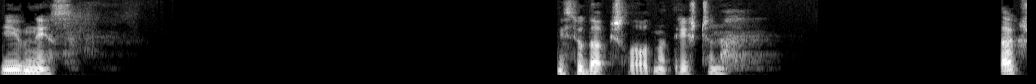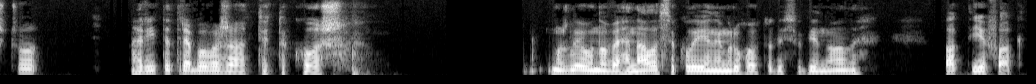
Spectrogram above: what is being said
і вниз. І сюди пішла одна тріщина. Так що гріти треба вважати також. Можливо, воно вигиналося, коли я ним рухав туди-сюди, ну але факт є факт.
